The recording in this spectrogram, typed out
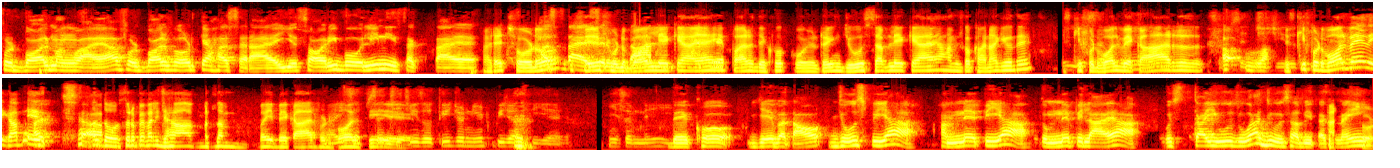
फुटबॉल मंगवाया फुटबॉल फोड़ के हंस रहा है ये सॉरी बोल ही नहीं सकता है। अरे छोड़ो हंसता है सिर्फ़ सिर्फ़ फुटबॉल दांत लेके आया है पर देखो कोल्ड ड्रिंक जूस सब लेके आया हम इसको खाना क्यों दे? इसकी फुटबॉल बेकार। अच्छी चीज़ इसकी फुटबॉल है। पे देखा पे अच्छा। दो सौ रुपए वाली जहाँ मतलब भाई बेकार भाई फुटबॉल सबसे अच्छी थी चीज़ होती है जो नीट पी जाती है ये सब नहीं। देखो ये बताओ जूस पिया? हमने पिया तुमने पिलाया उसका यूज़ हुआ जूस अभी तक? नहीं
